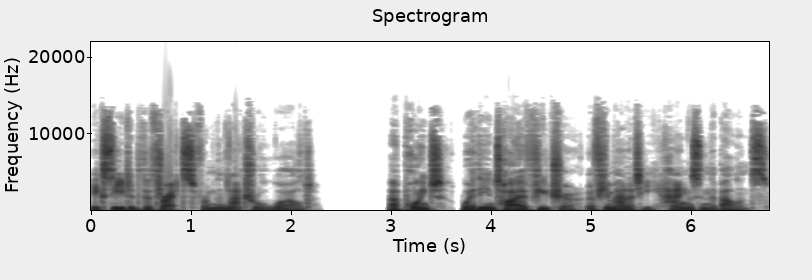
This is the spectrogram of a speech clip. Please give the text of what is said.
exceeded the threats from the natural world. A point where the entire future of humanity hangs in the balance,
